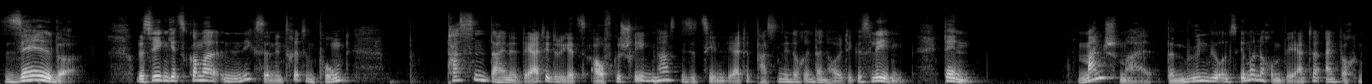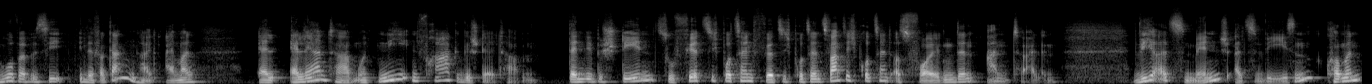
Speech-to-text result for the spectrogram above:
selber. Und deswegen, jetzt kommen wir in den nächsten, in den dritten Punkt. Passen deine Werte, die du jetzt aufgeschrieben hast, diese zehn Werte, passen die noch in dein heutiges Leben? Denn manchmal bemühen wir uns immer noch um Werte, einfach nur, weil wir sie in der Vergangenheit einmal er erlernt haben und nie in Frage gestellt haben. Denn wir bestehen zu 40 Prozent, 40 Prozent, 20 Prozent aus folgenden Anteilen. Wir als Mensch, als Wesen kommen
